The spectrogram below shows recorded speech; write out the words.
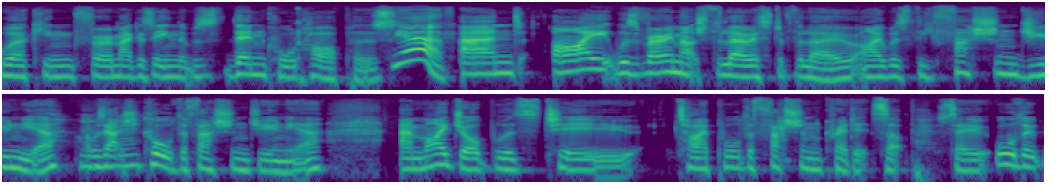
working for a magazine that was then called Harper's. Yeah. And I was very much the lowest of the low. I was the fashion junior. I was actually called the fashion junior. And my job was to type all the fashion credits up. So all the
